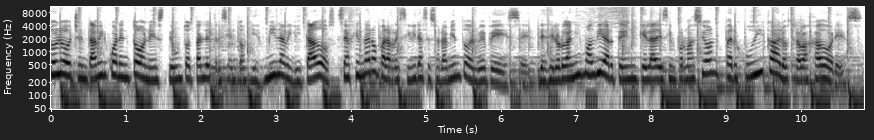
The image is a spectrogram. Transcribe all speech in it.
Solo 80.000 cuarentones de un total de 310.000 habilitados se agendaron para recibir asesoramiento del BPS. Desde el organismo advierten que la desinformación perjudica a los trabajadores.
